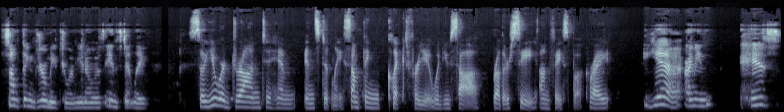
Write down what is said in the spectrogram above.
something drew me to him, you know, it was instantly. So you were drawn to him instantly. Something clicked for you when you saw Brother C on Facebook, right? Yeah, I mean, his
